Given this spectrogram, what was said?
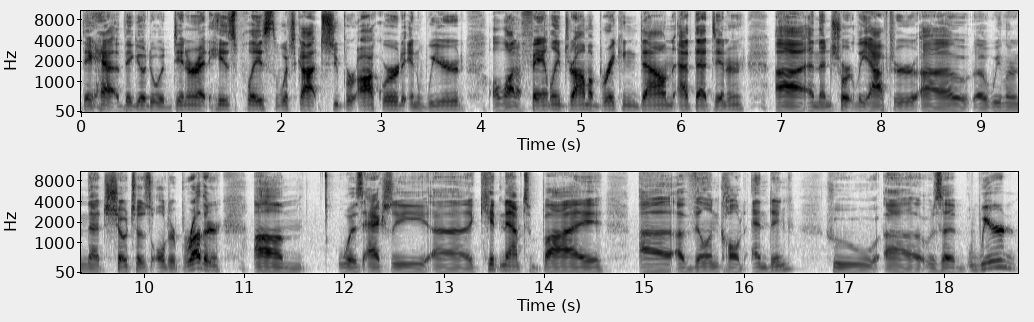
they have they go to a dinner at his place, which got super awkward and weird. A lot of family drama breaking down at that dinner, uh, and then shortly after, uh, uh, we learned that Shoto's older brother um, was actually uh, kidnapped by uh, a villain called Ending, who uh, was a weird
